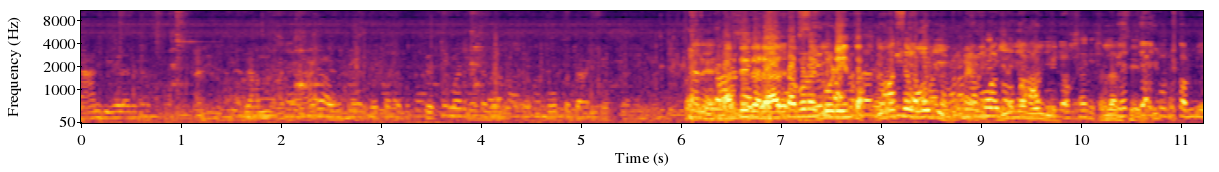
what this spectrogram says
ನಾನು ಹೇಳೋದು ನಮ್ಮ ಜಾಗ ಇರ್ಬೇಕು ಪ್ರತಿ ಮಾಡಬೇಕಾದ್ರೆ ಹೋಗೋ. ದಾರಿ ತಗೊಂಡೋಗಿ ಕೊಡಿ ಅಂತ ಹೋಗಿ ಕಮ್ಮಿ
